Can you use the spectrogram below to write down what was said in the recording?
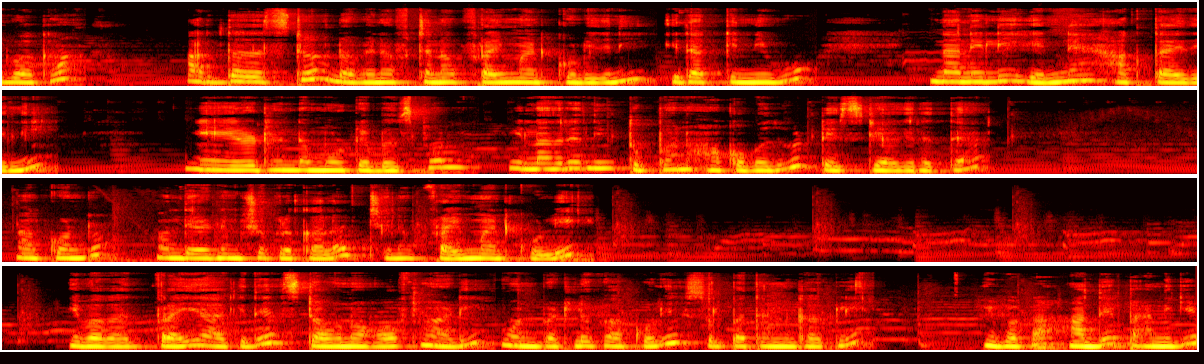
ಇವಾಗ ಅರ್ಧದಷ್ಟು ರವೆನ ಚೆನ್ನಾಗಿ ಫ್ರೈ ಮಾಡ್ಕೊಂಡಿದ್ದೀನಿ. ಇದಕ್ಕೆ ನೀವು ನಾನಿಲ್ಲಿ ಎಣ್ಣೆ ಹಾಕ್ತಾ ಇದ್ದೀನಿ. ಎರಡರಿಂದ ಮೂರು ಟೇಬಲ್ ಸ್ಪೂನ್ ಇಲ್ಲಾಂದರೆ ನೀವು ತುಪ್ಪನೂ ಹಾಕೋಬೋದು ಟೇಸ್ಟಿಯಾಗಿರುತ್ತೆ ಹಾಕ್ಕೊಂಡು ಒಂದೆರಡು ನಿಮಿಷಗಳ ಕಾಲ ಚೆನ್ನಾಗಿ ಫ್ರೈ ಮಾಡ್ಕೊಳ್ಳಿ. ಇವಾಗ ಫ್ರೈ ಆಗಿದೆ. ಸ್ಟವ್ನ ಆಫ್ ಮಾಡಿ ಒಂದು ಬಟ್ಲಿಗೆ ಹಾಕ್ಕೊಳ್ಳಿ ಸ್ವಲ್ಪ ತಣ್ಣಗಾಗಲಿ ಇವಾಗ ಅದೇ ಪ್ಯಾನಿಗೆ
